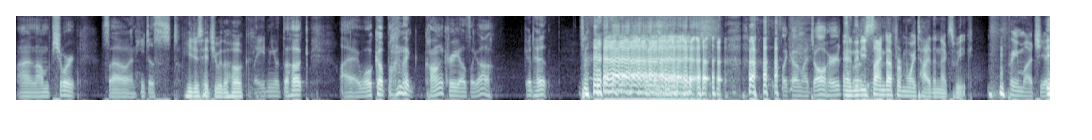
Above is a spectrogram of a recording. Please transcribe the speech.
and I'm short, so and he just He just hit you with a hook. laid me with the hook. I woke up on the concrete. I was like, oh, good hit. It's like oh, my jaw hurts. and then he signed up for Muay Thai the next week. pretty much yeah.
